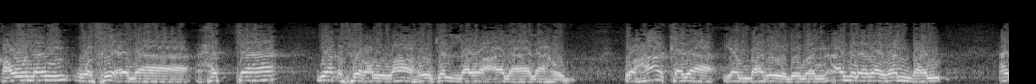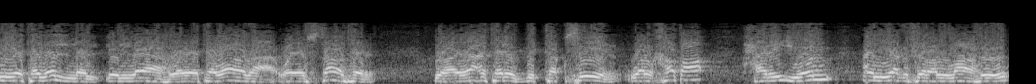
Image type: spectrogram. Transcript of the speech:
قولا وفعلا حتى يغفر الله جل وعلا لهم. وهكذا ينبغي لمن أذنب ذنبا أن يتذلل لله ويتواضع ويستغفر ويعترف بالتقصير والخطأ حري أن يغفر الله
